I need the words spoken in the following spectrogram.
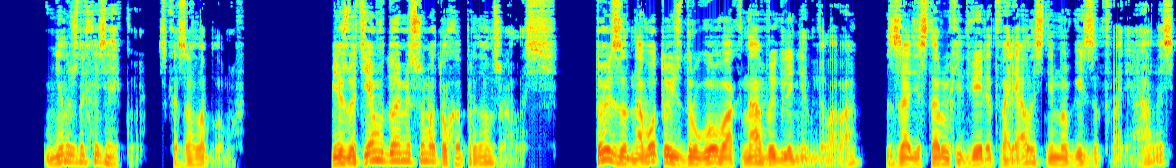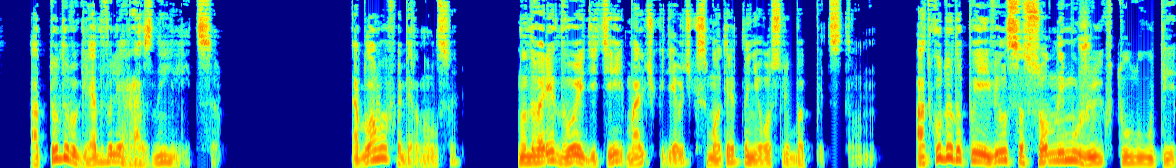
— Мне нужна хозяйку, — сказал Обломов. Между тем в доме суматоха продолжалась. То из одного, то из другого окна выглянет голова. Сзади старухи дверь отворялась, немного и затворялась. Оттуда выглядывали разные лица. Обломов обернулся. На дворе двое детей, мальчик и девочка, смотрят на него с любопытством. Откуда-то появился сонный мужик в тулупе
